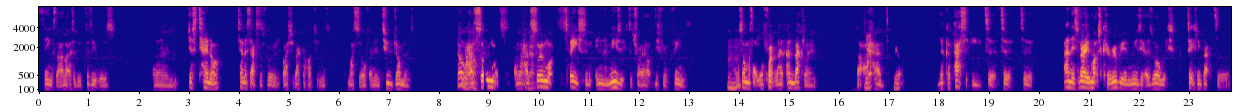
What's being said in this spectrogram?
things that I like to do because it was um, just tenor, tenor saxophone by Shabaka Hutchings, myself, and then two drummers. Oh and I wow. had so much, and I had Yeah. so much space in, in the music to try out different things. Mhm. It's almost like your front line and back line that I had Yep. the capacity to to to, and it's very much Caribbean music as well, which takes me back to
